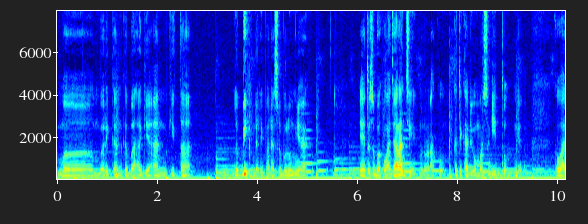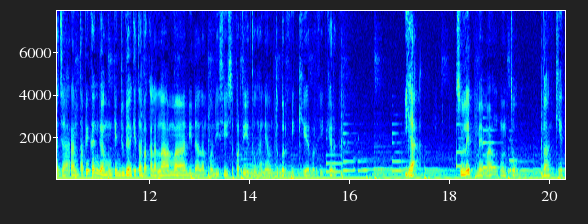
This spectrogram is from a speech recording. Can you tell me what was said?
memberikan kebahagiaan kita lebih daripada sebelumnya ya itu sebuah kewajaran sih menurut aku ketika di umur segitu gitu. Kewajaran tapi kan nggak mungkin juga kita bakalan lama di dalam kondisi seperti itu hanya untuk berpikir berpikir. Ya sulit memang untuk bangkit.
